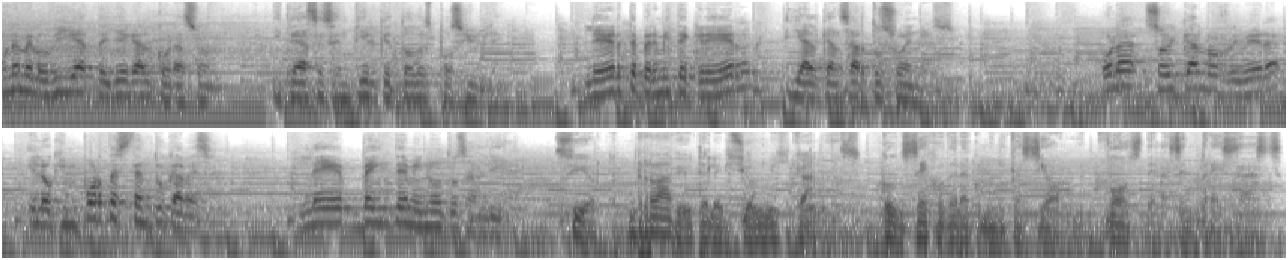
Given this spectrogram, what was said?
Una melodía te llega al corazón y te hace sentir que todo es posible. Leer te permite creer y alcanzar tus sueños. Hola, soy Carlos Rivera y lo que importa está en tu cabeza. Lee 20 minutos al día. CIRT, Radio y Televisión Mexicanas. Consejo de la Comunicación, voz de las empresas.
